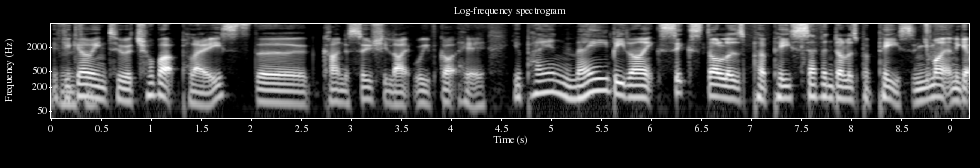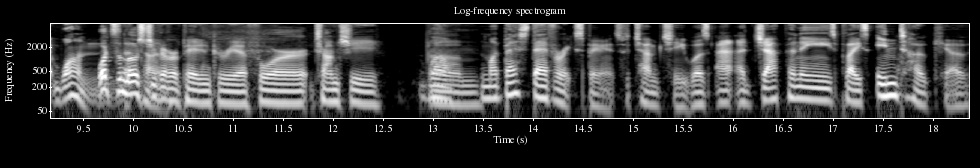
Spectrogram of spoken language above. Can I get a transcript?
if you go into a chobap place, the kind of sushi like we've got here, you're paying maybe like six dollars per piece, seven dollars per piece, and you might only get one. What's the most time. you've ever paid in Korea for chamchi? Well, um, my best ever experience with chamchi was at a Japanese place in Tokyo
